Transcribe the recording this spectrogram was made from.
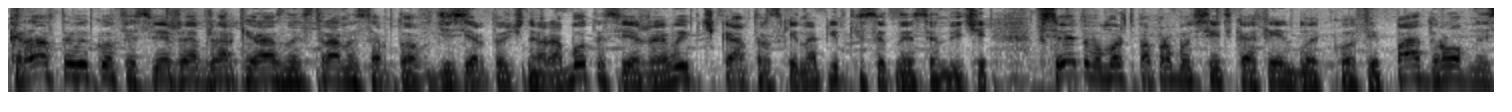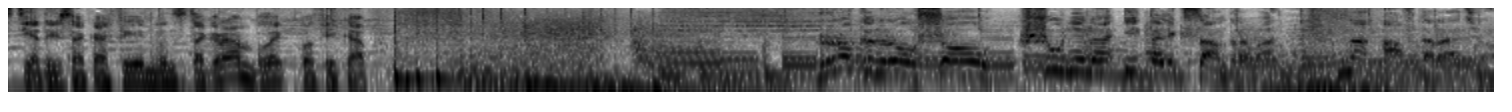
Крафтовый кофе, свежие обжарки разных стран и сортов. Десерт точной работы, свежая выпечка, авторские напитки, сытные сэндвичи. Все это вы можете попробовать в сети кофеин Black Кофе. Подробности адреса кофеин в инстаграм Black Coffee Cup. Рок-н-ролл шоу Шунина и Александрова на Авторадио.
